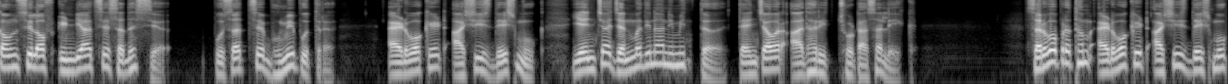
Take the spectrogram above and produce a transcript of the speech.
काउन्सिल ऑफ इंडियाचे सदस्य पुसदचे भूमिपुत्र ॲडव्होकेट आशिष देशमुख यांच्या जन्मदिनानिमित्त त्यांच्यावर आधारित छोटासा लेख. सर्वप्रथम ॲडव्होकेट आशिष देशमुख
